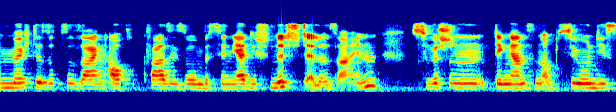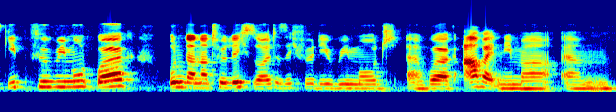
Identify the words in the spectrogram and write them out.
möchte sozusagen auch quasi so ein bisschen ja die Schnittstelle sein zwischen den ganzen Optionen, die es gibt für Remote Work und dann natürlich sollte sich für die Remote äh, Work Arbeitnehmer ähm,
